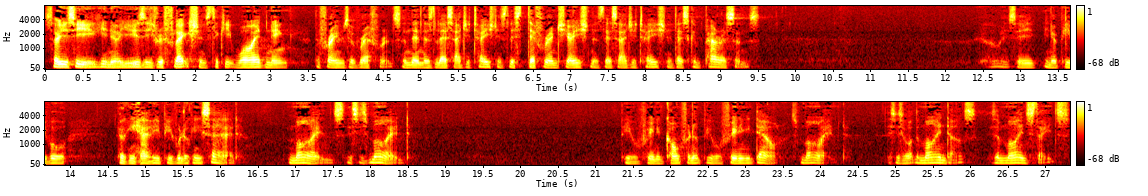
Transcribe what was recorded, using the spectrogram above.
So you see, you know, you use these reflections to keep widening the frames of reference, and then there's less agitation, there's less differentiation, there's less agitation, there's comparisons. You, see, you know, people looking happy, people looking sad. Minds, this is mind. People feeling confident, people feeling in doubt. It's mind. This is what the mind does. These are mind states.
